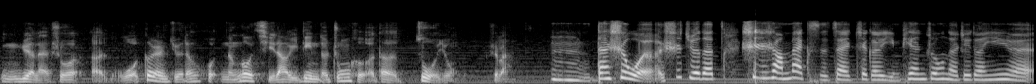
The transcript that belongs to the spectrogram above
音乐来说，呃，我个人觉得会能够起到一定的中和的作用，是吧？嗯，但是我是觉得，事实上，Max 在这个影片中的这段音乐，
